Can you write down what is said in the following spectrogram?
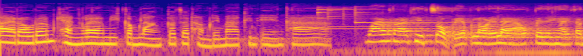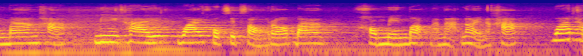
กายเราเริ่มแข็งแรงมีกำลังก็จะทำได้มากขึ้นเองค่ะไหว้พระอาทิตย์จบเรียบร้อยแล้วเป็นยังไงกันบ้างคะ มีใครไหว้ครบ 12 รอบบ้าง คอมเมนต์บอกนะนะหน่อยนะคะ ว่าท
